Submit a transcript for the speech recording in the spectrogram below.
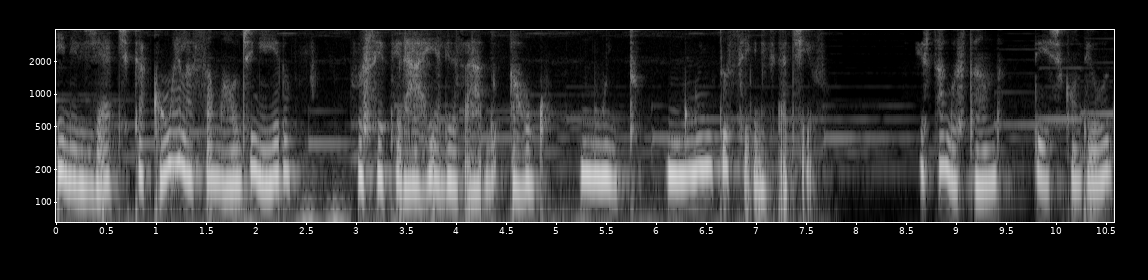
energética com relação ao dinheiro, você terá realizado algo muito, muito significativo. Está gostando deste conteúdo?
